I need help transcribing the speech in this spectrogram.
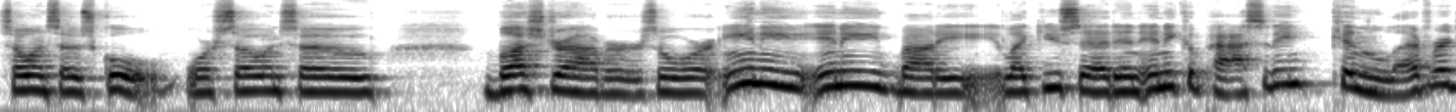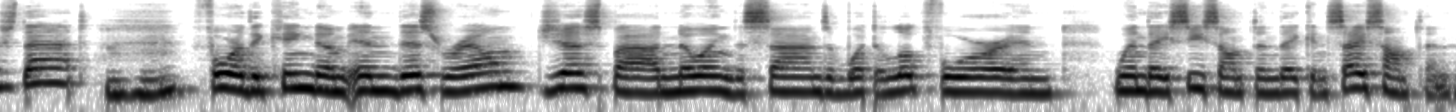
so and so school or so and so bus drivers or any anybody like you said in any capacity can leverage that mm-hmm. for the kingdom in this realm just by knowing the signs of what to look for and when they see something they can say something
